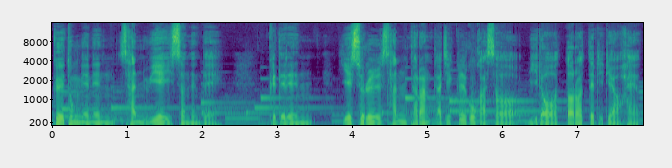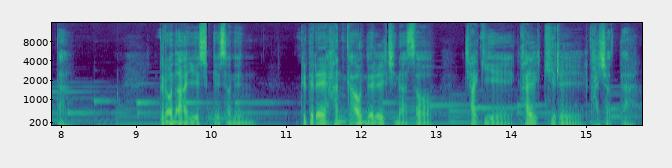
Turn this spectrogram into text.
그 동네는 산 위에 있었는데 그들은 예수를 산 벼랑까지 끌고 가서 밀어 떨어뜨리려 하였다. 그러나 예수께서는 그들의 한 가운데를 지나서 자기의 갈 길을 가셨다.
